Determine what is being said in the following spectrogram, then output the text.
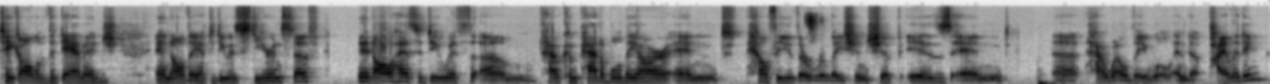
take all of the damage and all they have to do is steer and stuff. It all has to do with um, how compatible they are and healthy their relationship is and uh, how well they will end up piloting.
